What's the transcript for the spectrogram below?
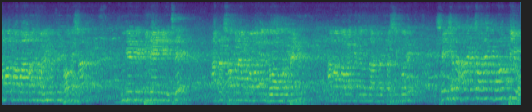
আমার বাবা আলহাজ রহিমুদ্দিন ভরসা দুনিয়া বিদায় নিয়েছে। আপনার সকলে আমার বাবাকে দোয়া করবেন। আমার বাবাকে যেন জান্নাত পাশি করে। সেই সাথে আমার কাছে অনেক মুরব্বীও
